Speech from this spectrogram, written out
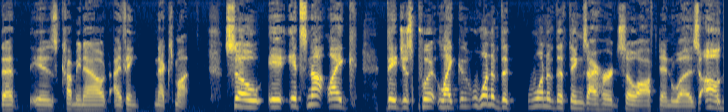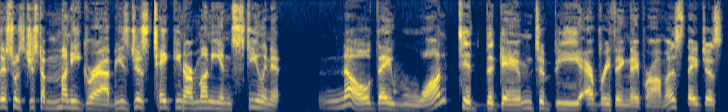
that is coming out. I think next month. So it, it's not like they just put like one of the one of the things I heard so often was, "Oh, this was just a money grab. He's just taking our money and stealing it." No, they wanted the game to be everything they promised. They just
